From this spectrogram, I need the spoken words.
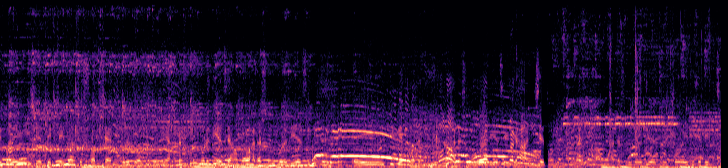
এবারে এসে দেখতেই পাচ্ছ সব স্যান করে জল তুলে নিয়ে হাঁটা শুরু করে দিয়েছে, আমরাও হাঁটা শুরু করে দিয়েছি। হাঁটা শুরু করে হাঁটা শুরু করে দিয়েছি। তো এইদিকে দেখছি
